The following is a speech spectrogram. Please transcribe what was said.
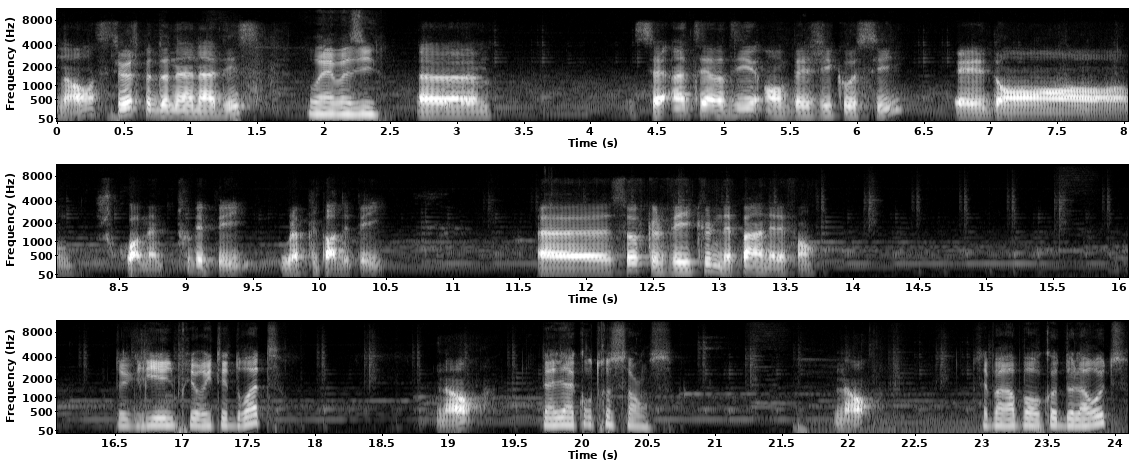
Non, si tu veux, je peux te donner un indice. Ouais, vas-y. Euh, c'est interdit en Belgique aussi, et dans, je crois même tous les pays, ou la plupart des pays. Euh, sauf que le véhicule n'est pas un éléphant. De griller une priorité de droite? Non, D'aller à contresens? Non. C'est par rapport au code de la route?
